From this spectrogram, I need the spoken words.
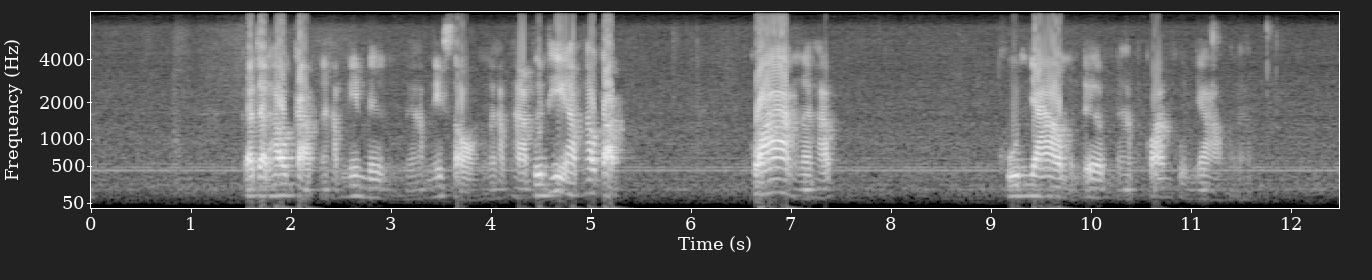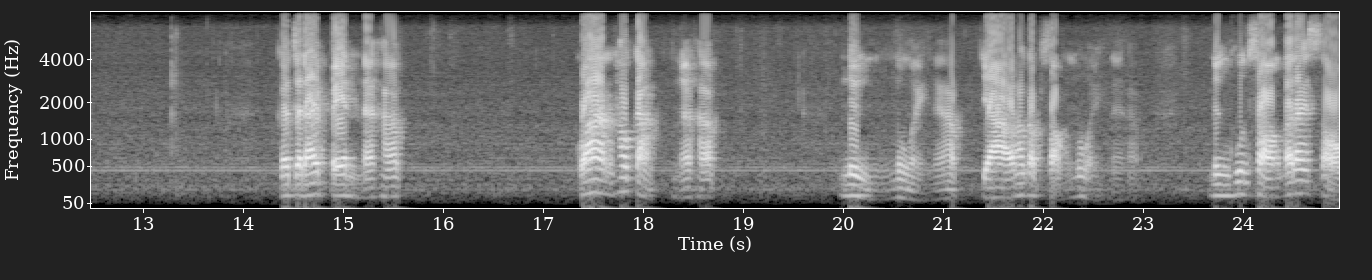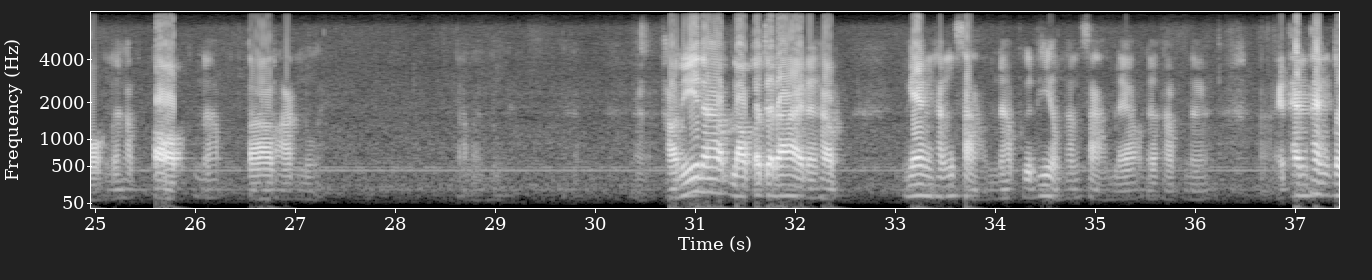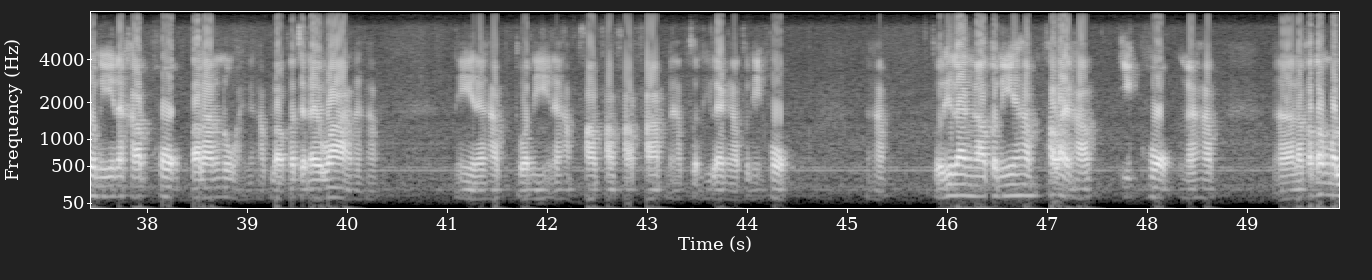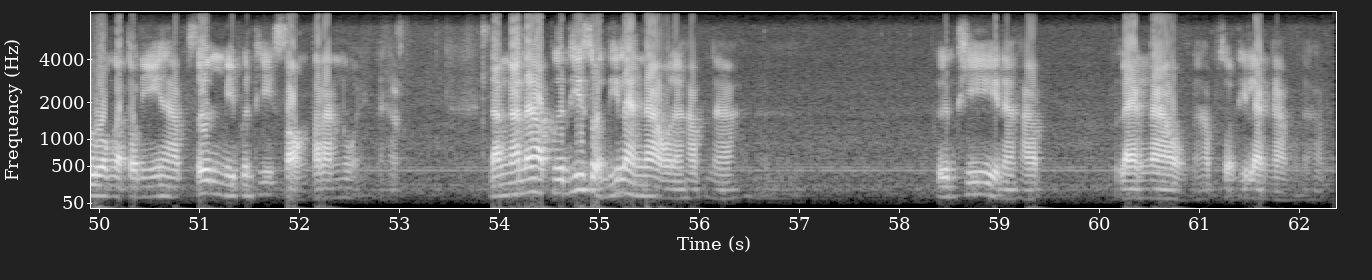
ก็จะเท่ากับนะครับนี่หนึ่งนะครับนี่สองนะครับ หาพื้นที่ครับเท่ากับกว้างนะครับ คูณยาวเหมือนเดิมนะครับ กว้างคูณยาวนะครับ ก็จะได้เป็นนะครับ กว้างเท่ากับนะครับหนึ่งหน่วยนะครับ ยาวเท่ากับสองหน่วยนะครับหนึ่งคูณสองก็ได้สองนะครับ ตอบนะครับ ตารางหน่วย ตารางหน่วยนะครับอ่า คราวนี้นะครับเราก็จะได้นะครับ แง่งทั้งสามนะครับพื้นที่ของทั้งสามแล้วนะครับนะไอ้แท่งๆตัวนี้นะครับหกตารางหน่วยนะครับ เราก็จะได้ว่านะครับ นี่นะครับตัวนี้นะครับฟ้าฟ้าฟ้าฟ้านะครับ ส่วนที่แรงเงาตัวนี้หกนะครับส่วนที่แรงเงาตัวนี้ครับ เท่าไหร่ครับอีกหกนะครับอ่าเราก็ต้องมารวมกับตัวนี้นะครับ ซึ่งมีพื้นที่ 2 ตารางหน่วยนะครับ ดังนั้นนะครับพื้นที่ส่วนที่แรงเงานะครับนะ พื้นที่นะครับ แรงเงานะครับ ส่วนที่แรงเงานะครับ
